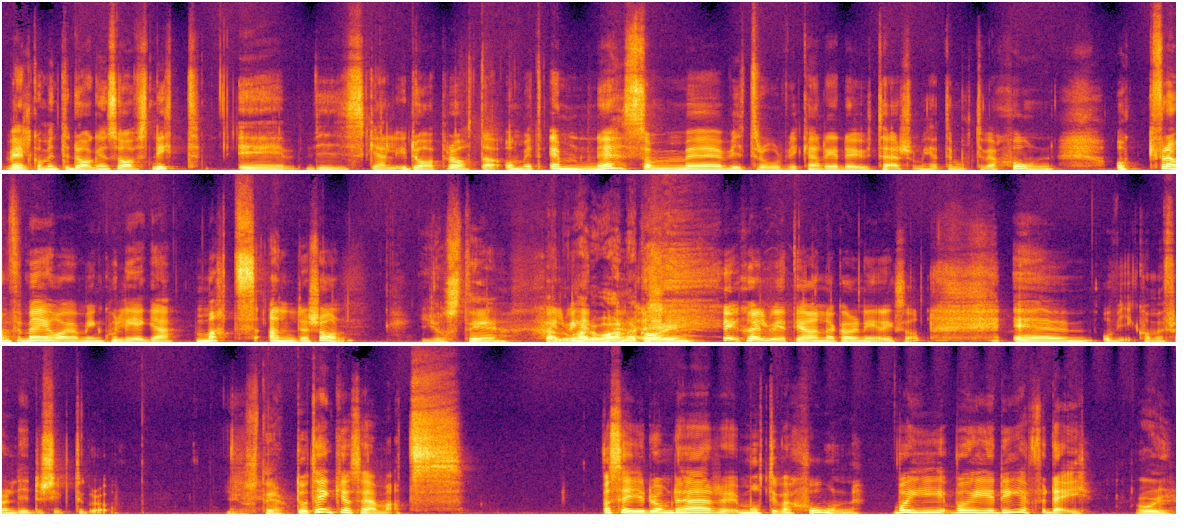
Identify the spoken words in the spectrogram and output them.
Välkommen till dagens avsnitt. Eh, vi ska idag prata om ett ämne som eh, vi tror vi kan reda ut här som heter motivation. Och framför mig har jag min kollega Mats Andersson. Just det. Hallå, hallå Anna-Karin. Själv heter jag Anna-Karin Eriksson. Eh, och vi kommer från Leadership to Grow. Just det. Då tänker jag så här, Mats. Vad säger du om det här motivation? Vad är, vad är det för dig? Oj.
